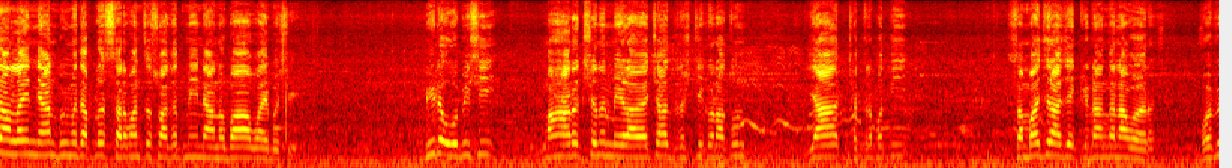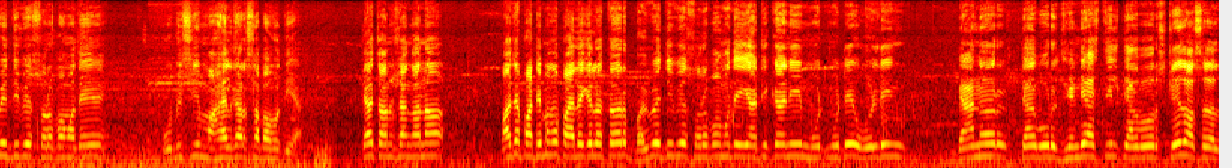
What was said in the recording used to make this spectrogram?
ऑनलाईन ज्ञानभूमीमध्ये आपलं सर्वांचं स्वागत. मी ज्ञानोबा वायबशे. बीड ओबीसी महाआरक्षण मेळाव्याच्या दृष्टिकोनातून या छत्रपती संभाजीराजे क्रीडांगणावर भव्य दिव्य स्वरूपामध्ये ओबीसी माहेलगार सभा होती. आहे त्याच अनुषंगानं माझ्या पाठीमागं पाहिलं गेलं तर भव्य दिव्य स्वरूपामध्ये या ठिकाणी मोठमोठे होल्डिंग बॅनर त्याबरोबर झेंडे असतील त्याबरोबर स्टेज असेल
